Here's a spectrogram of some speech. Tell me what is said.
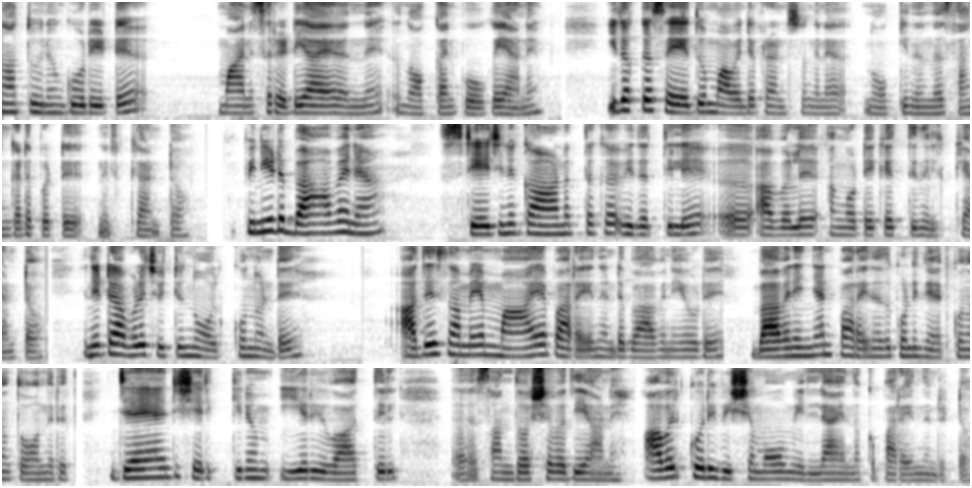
നാത്തൂനും കൂടിയിട്ട് മാനസ് റെഡിയായോ എന്ന് നോക്കാൻ പോവുകയാണ്. ഇതൊക്കെ സേതും അവന്റെ ഫ്രണ്ട്സും ഇങ്ങനെ നോക്കി നിന്ന് സങ്കടപ്പെട്ട് നിൽക്കുകയാണ് കേട്ടോ. പിന്നീട് ഭാവന സ്റ്റേജിന് കാണത്തക്ക വിധത്തിൽ അവൾ അങ്ങോട്ടേക്ക് എത്തി നിൽക്കുകയാണ് കേട്ടോ. എന്നിട്ട് അവൾ ചുറ്റും നോക്കുന്നുണ്ട്. അതേസമയം മായ പറയുന്നുണ്ട് ഭാവനയോട്. ഭാവന ഞാൻ പറയുന്നത് കൊണ്ട് നിനക്കൊന്നും തോന്നരുത്. ജയാന്റി ശരിക്കും ഈ ഒരു വിവാഹത്തിൽ സന്തോഷവതിയാണ്. അവർക്കൊരു വിഷമവുമില്ല എന്നൊക്കെ പറയുന്നുണ്ട് കേട്ടോ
